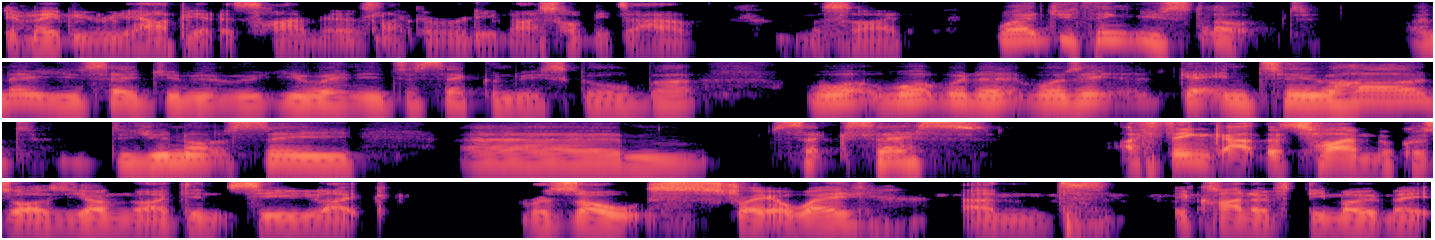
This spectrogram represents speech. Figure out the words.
it made me really happy at the time. It was like a really nice hobby to have on the side. Why do you think you stopped? I know you said you you went into secondary school, but what what would it was it getting too hard? Did you not see um, success? I think at the time because I was younger, I didn't see like results straight away, and it kind of demotivate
